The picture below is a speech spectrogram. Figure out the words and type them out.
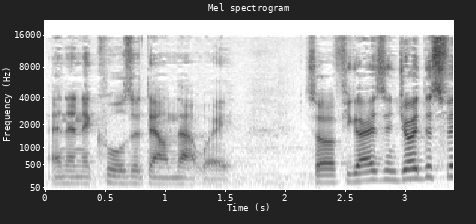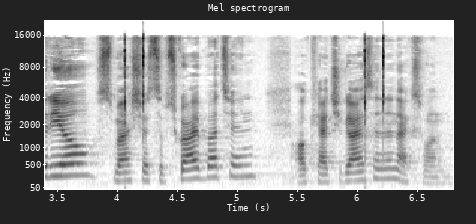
and then it cools it down that way. So if you guys enjoyed this video, smash that subscribe button. I'll catch you guys in the next one.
